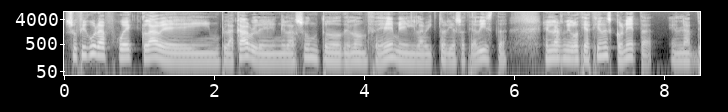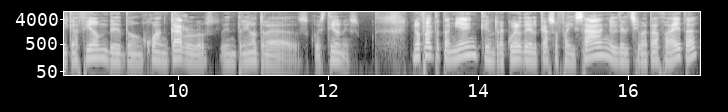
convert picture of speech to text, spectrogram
su figura fue clave e implacable en el asunto del 11M y la victoria socialista, en las negociaciones con ETA, en la abdicación de don Juan Carlos, entre otras cuestiones. No falta también quien recuerde el caso Faisán, el del chivatazo a ETA,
